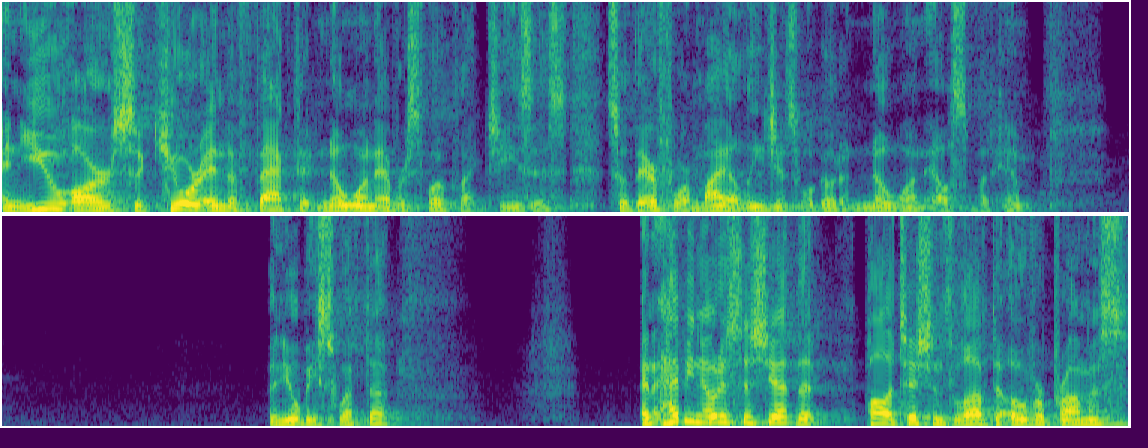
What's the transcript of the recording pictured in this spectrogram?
and you are secure in the fact that no one ever spoke like Jesus. So therefore, my allegiance will go to no one else but him. Then you'll be swept up. And have you noticed this yet that politicians love to overpromise?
